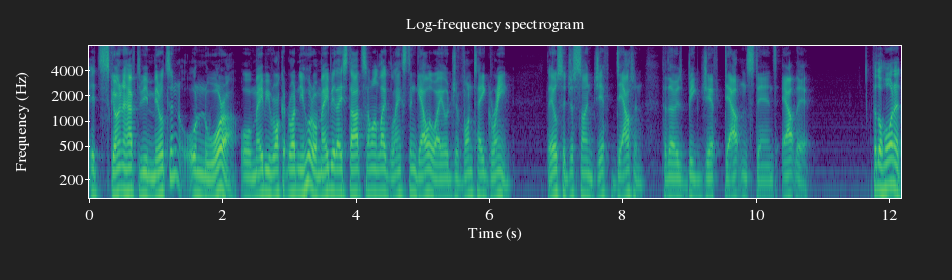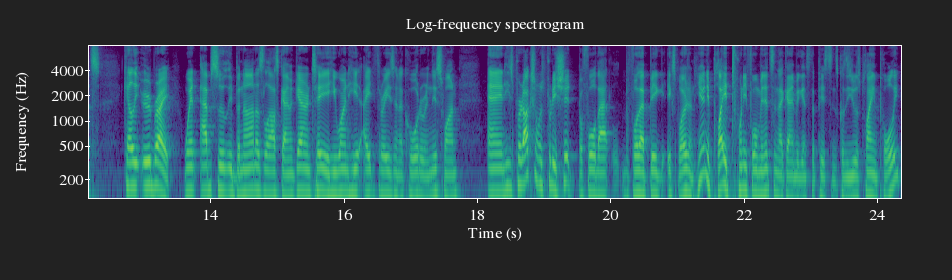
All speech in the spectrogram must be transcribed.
It's going to have to be Middleton or Nwora or maybe Rocket Rodney Hood or maybe they start someone like Langston Galloway or Javonte Green. They also just signed Jeff Dowtin for those big Jeff Dowtin stands out there. For the Hornets, Kelly Oubre went absolutely bananas last game. I guarantee you he won't hit eight threes in a quarter in this one. And his production was pretty shit before that before that big explosion. He only played 24 minutes in that game against the Pistons because he was playing poorly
